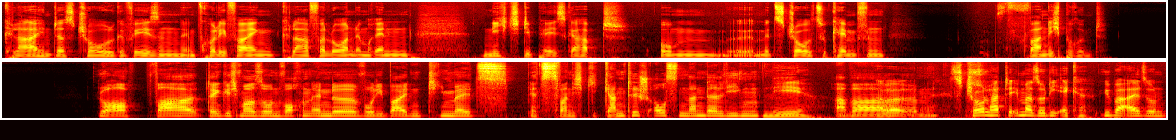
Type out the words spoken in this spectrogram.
klar hinter Stroll gewesen, im Qualifying klar verloren, im Rennen nicht die Pace gehabt, um äh, mit Stroll zu kämpfen war nicht berühmt. Ja, war, denke ich mal, so ein Wochenende, wo die beiden Teammates jetzt zwar nicht gigantisch auseinander liegen. Nee. Aber, aber ähm, Stroll hatte immer so die Ecke. Überall so,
